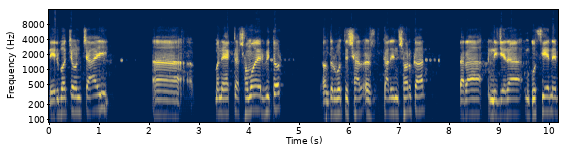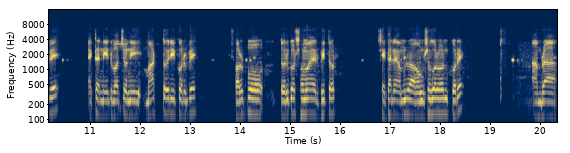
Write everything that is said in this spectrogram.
নির্বাচন চাই মানে একটা সময়ের ভিতর, অন্তর্বর্তী সার- কালীন সরকার, তারা নিজেরা গুছিয়ে নেবে, একটা নির্বাচনী মাঠ তৈরি করবে, স্বল্প দৈর্ঘ্য সময়ের ভিতর, সেখানে আমরা অংশগ্রহণ করে আমরা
